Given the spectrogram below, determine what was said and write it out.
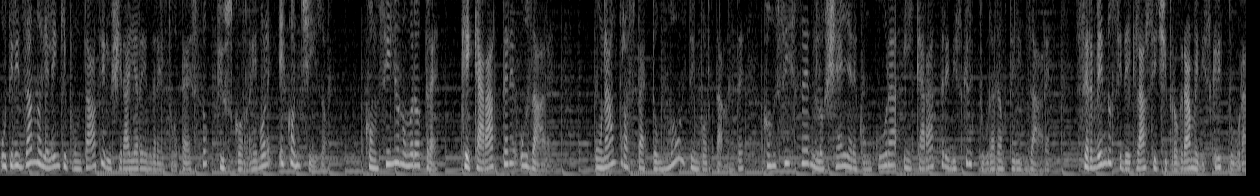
Utilizzando gli elenchi puntati riuscirai a rendere il tuo testo più scorrevole e conciso. Consiglio numero 3. Che carattere usare? Un altro aspetto molto importante consiste nello scegliere con cura il carattere di scrittura da utilizzare Servendosi dei classici programmi di scrittura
